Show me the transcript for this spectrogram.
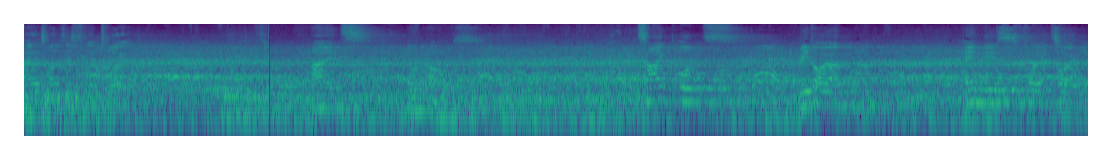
23 treu. Eins und aus. Zeigt uns mit euren Handys, Feuerzeugen,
